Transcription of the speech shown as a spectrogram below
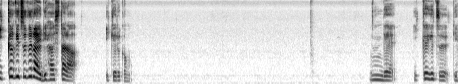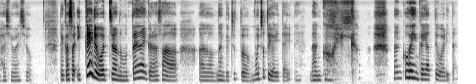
1ヶ月ぐらいリハしたらいけるかも。んで1ヶ月リハしましょう。てかさ1回で終わっちゃうのもったいないからさあのなんかちょっともうちょっとやりたいね。何公演か。何公演かやって終わりたい。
